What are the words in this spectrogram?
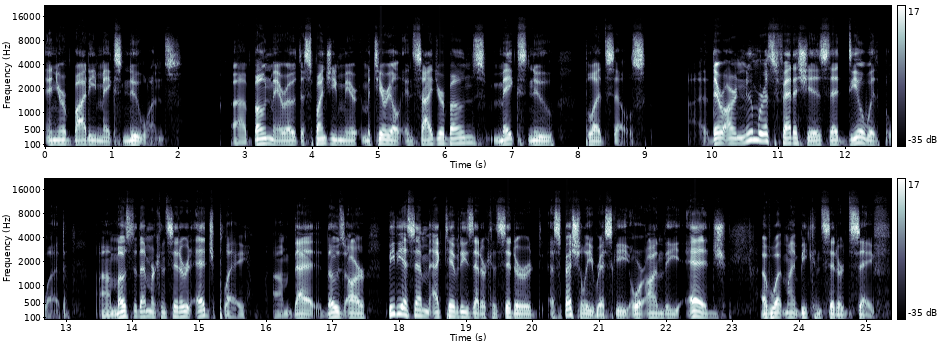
and your body makes new ones. Uh, bone marrow, the spongy material inside your bones, makes new blood cells. Uh, there are numerous fetishes that deal with blood. Uh, most of them are considered edge play. Um, that those are BDSM activities that are considered especially risky or on the edge of what might be considered safe.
